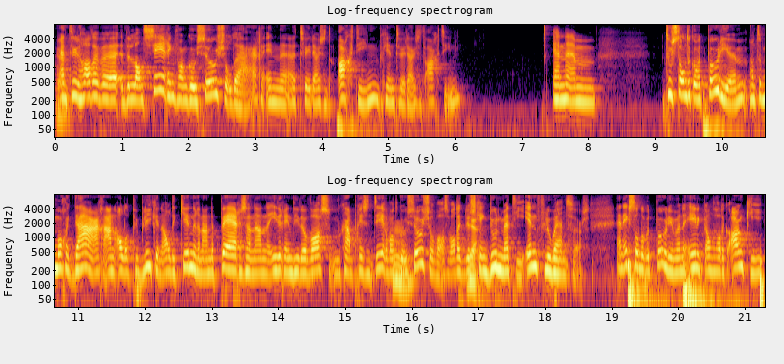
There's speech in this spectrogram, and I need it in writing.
en toen hadden we de lancering van Go Social daar in eh, 2018, begin 2018. En ehm, toen stond ik op het podium, want toen mocht ik daar aan al het publiek en al die kinderen, aan de pers en aan iedereen die er was, gaan presenteren wat Go Hmm. Social was. Wat ik dus Ja. ging doen met die influencers. En ik stond op het podium. Aan de ene kant had ik Ankie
